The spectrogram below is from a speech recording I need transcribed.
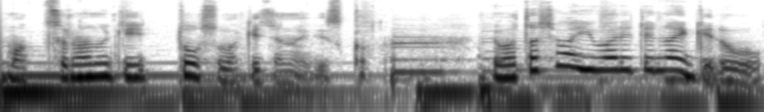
まあ、貫き通すわけじゃないですか。で私は言われてないけど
